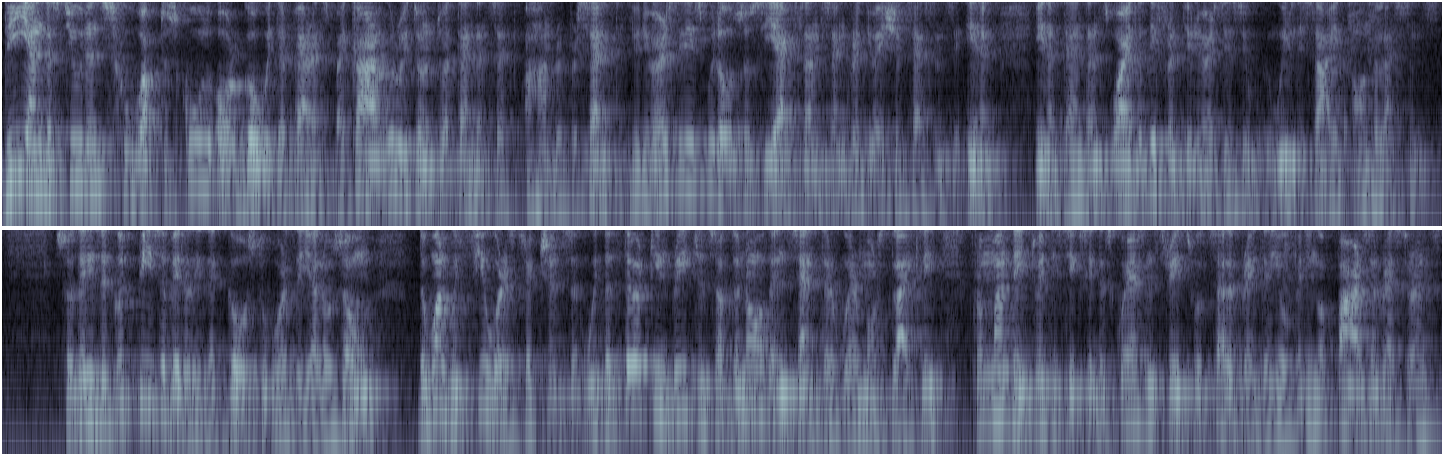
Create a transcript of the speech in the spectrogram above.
The younger students who walk to school or go with their parents by car will return to attendance at 100%. Universities will also see exams and graduation sessions in, in attendance, while the different universities will decide on the lessons. So there is a good piece of Italy that goes towards the yellow zone, the one with fewer restrictions, with the 13 regions of the north and center where most likely, from Monday 26 in the squares and streets will celebrate the opening of bars and restaurants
